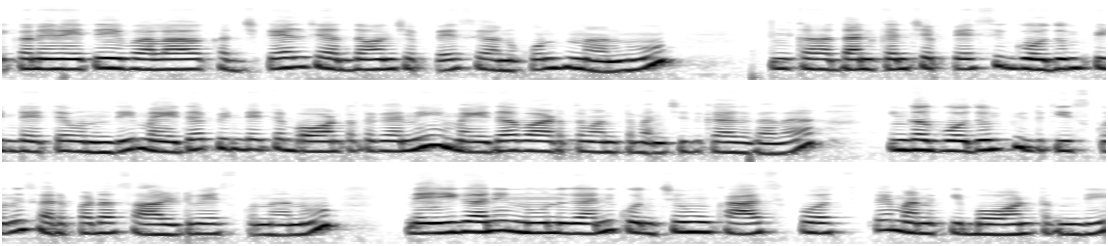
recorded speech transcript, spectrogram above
ఇక నేనైతే ఇవాళ కజ్జికాయలు చేద్దామని చెప్పేసి అనుకుంటున్నాను. ఇంకా దానికని చెప్పేసి గోధుమ పిండి అయితే ఉంది. మైదా పిండి అయితే బాగుంటుంది కానీ మైదా వాడటం అంత మంచిది కాదు కదా. ఇంకా గోధుమ పిండి తీసుకొని సరిపడా సాల్ట్ వేసుకున్నాను. నెయ్యి కానీ నూనె కానీ కొంచెం కాసిపోస్తే మనకి బాగుంటుంది.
